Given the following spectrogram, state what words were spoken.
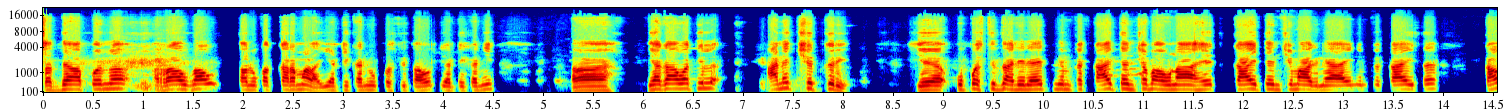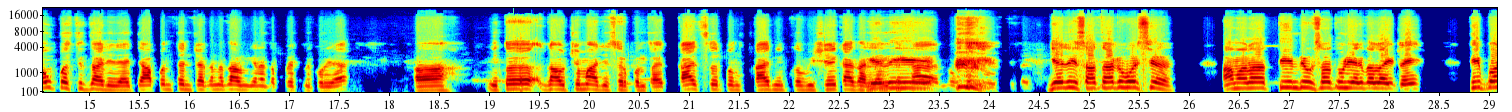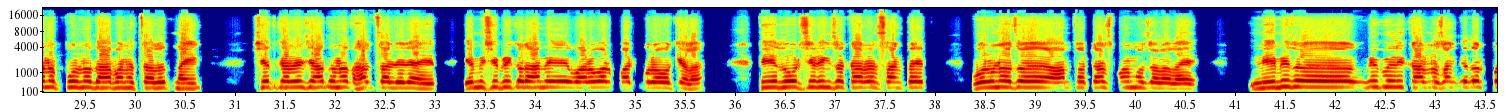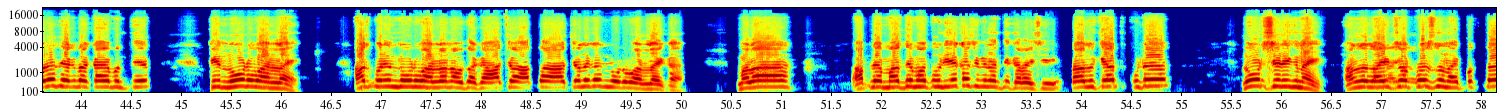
सध्या आपण रावगाव तालुका करमाळा या ठिकाणी उपस्थित आहोत. या ठिकाणी या गावातील अनेक शेतकरी हे उपस्थित झालेले आहेत. नेमकं काय त्यांच्या भावना आहेत? काय त्यांची मागणी आहे? नेमकं काय इथं का उपस्थित झालेले आहेत? ते आपण त्यांच्याकडनं जाणून घेण्याचा प्रयत्न करूया. अं, इथं गावचे माजी सरपंच आहेत. काय सरपंच काय नेमकं विषय काय झाले गेली सात आठ वर्ष. आम्हाला तीन दिवसातून एकदा लाइट आहे. ती पण पूर्ण दाबानं चालत नाही. शेतकऱ्यांचे आतोनात हाल चाललेले आहेत. एमसीबी कडे आम्ही वारंवार पाठपुरावा केला. ती लोड शेडिंगचं कारण सांगतायत. वरूनच आमचा ट्रान्सफॉर्मर झालेला आहे. नेहमीच वेगवेगळी कारण सांगते तर परत एकदा काय म्हणते की लोड वाढलाय. आजपर्यंत लोड वाढला नव्हता का? आज आता अचानकच लोड वाढलाय का? मला आपल्या माध्यमातून एकच विनंती करायची. तालुक्यात कुठं लोड शेडिंग नाही. आणि लाईटचा प्रश्न नाही फक्त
